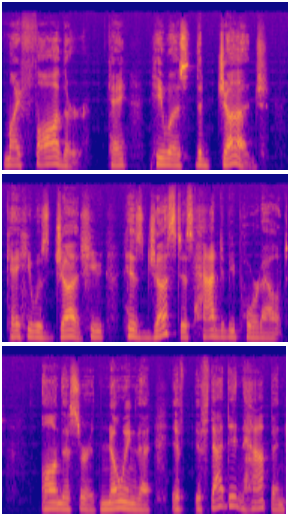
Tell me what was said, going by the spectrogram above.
my father, okay? He was the judge, okay? He was judge. He his justice had to be poured out on this earth, knowing that if if that didn't happen,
